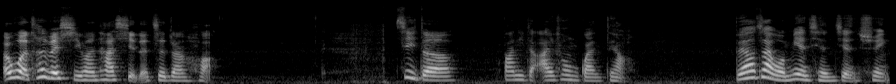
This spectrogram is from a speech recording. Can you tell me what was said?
而我特别喜欢他写的这段话：记得把你的 iPhone 关掉。不要在我面前简讯，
